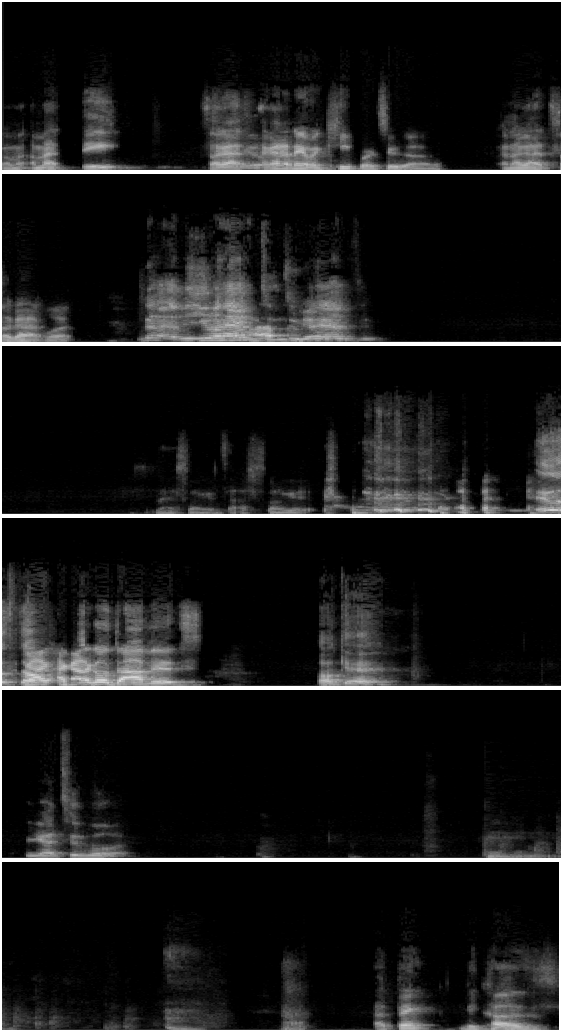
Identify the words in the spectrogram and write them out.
I'm, I'm at eight. So I got I got a name a keeper too though, and I got so I got what? No, I mean you don't have, to. You don't have to. That's good. That's not good. it was. Yeah, I, I, gotta go, Davids. Okay. You got two more. Hmm. I think because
